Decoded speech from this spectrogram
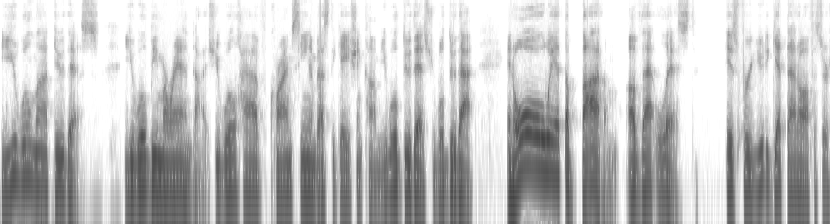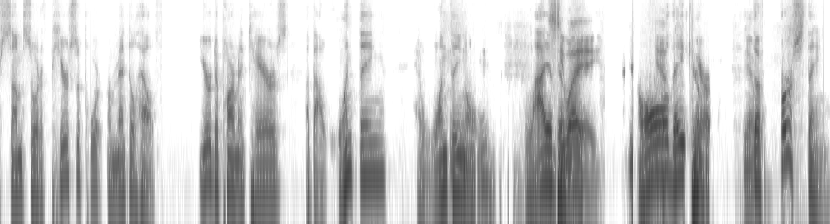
you will not do this, you will be Mirandized, you will have crime scene investigation come, you will do this, you will do that. And all the way at the bottom of that list is for you to get that officer some sort of peer support or mental health. Your department cares about one thing and one thing mm-hmm. only liability. CYA. All Yeah. they care. Yep. The first thing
